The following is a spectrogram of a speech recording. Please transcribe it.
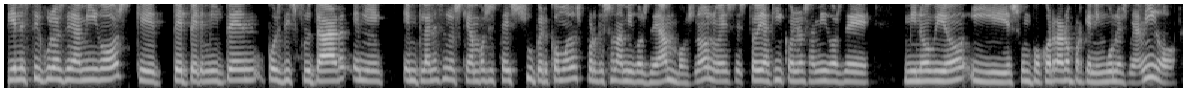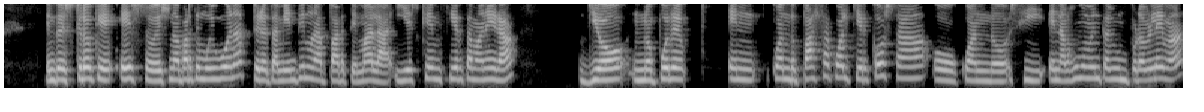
tienes círculos de amigos que te permiten pues disfrutar en, en planes en los que ambos estáis súper cómodos porque son amigos de ambos, ¿no? No es estoy aquí con los amigos de mi novio y es un poco raro porque ninguno es mi amigo. Entonces creo que eso es una parte muy buena, pero también tiene una parte mala y es que en cierta manera yo no puedo, en, cuando pasa cualquier cosa o cuando si en algún momento hay un problema,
